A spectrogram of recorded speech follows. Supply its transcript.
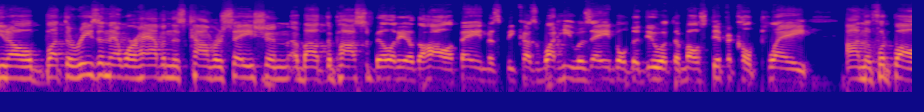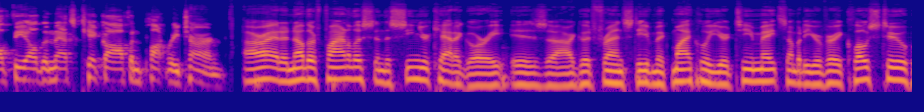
you know, but the reason that we're having this conversation about the possibility of the Hall of Fame is because what he was able to do with the most difficult play on the football field, and that's kickoff and punt return. All right, another finalist in the senior category is uh, our good friend Steve McMichael, your teammate, somebody you're very close to,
